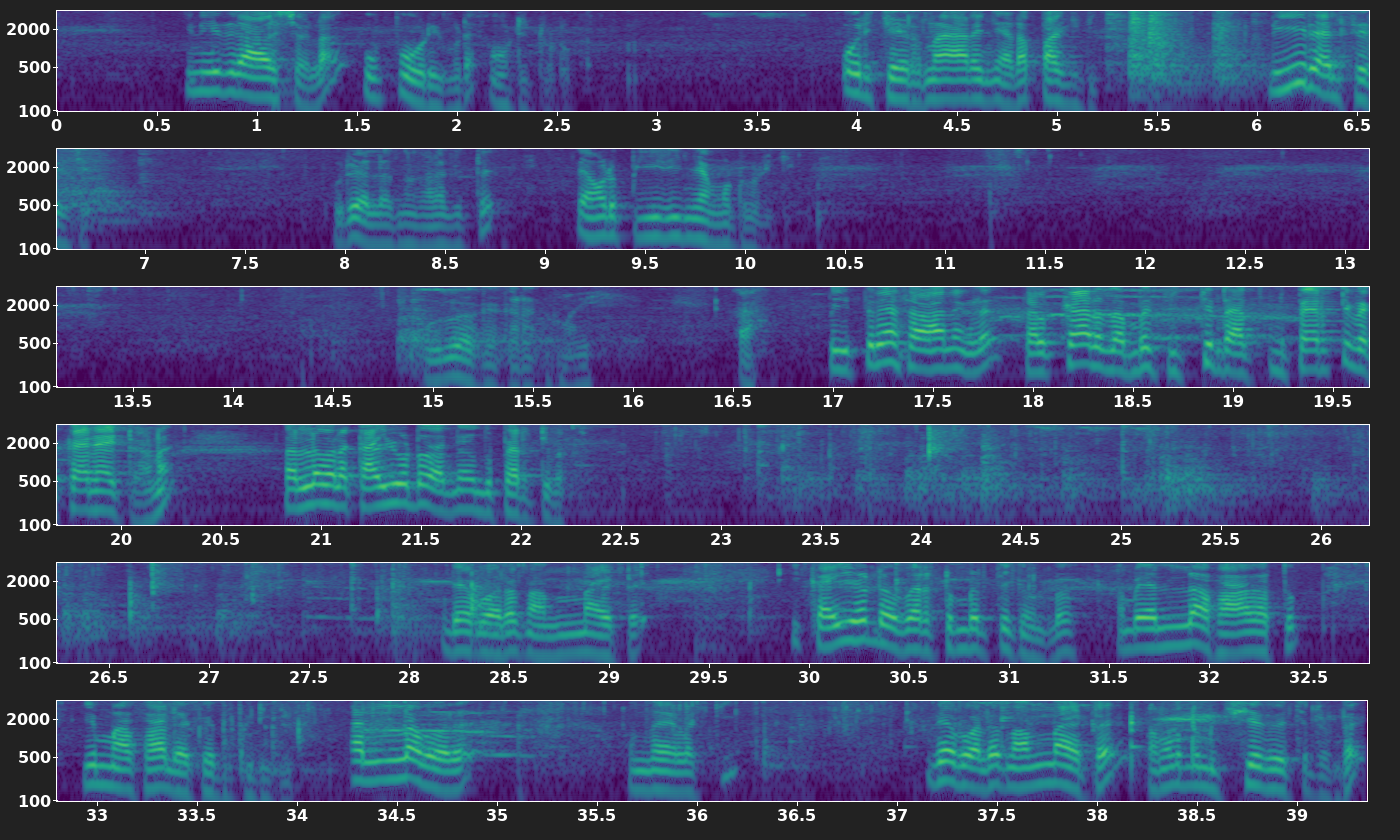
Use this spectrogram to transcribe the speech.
ഇനി ഇതിലാവശ്യമുള്ള ഉപ്പ് പൊടിയും കൂടെ അങ്ങോട്ട് ഇട്ട് കൊടുക്കുക. ഒരു ചെറുനാരങ്ങയുടെ പകുതി. നീരനുസരിച്ച് ഒരു എല്ലാം കളഞ്ഞിട്ട് ഇത് അങ്ങോട്ട് പിഴിഞ്ഞ് അങ്ങോട്ട് ഒഴിക്കും. ഉരുവൊക്കെ കിടക്കുന്നത് ആ അപ്പോൾ ഇത്രയും സാധനങ്ങൾ തൽക്കാലം നമ്മൾ അകത്ത് പുരട്ടി വെക്കാനായിട്ടാണ്. നല്ലപോലെ കൈ കൊണ്ട് തന്നെ ഒന്ന് പെരട്ടി വെക്കാം. ഇതേപോലെ നന്നായിട്ട് ഈ കൈ കൊണ്ട് പുരട്ടുമ്പോഴത്തേക്കുണ്ടല്ലോ നമ്മൾ എല്ലാ ഭാഗത്തും ഈ മസാലയൊക്കെ ഇത് പിടിക്കും. നല്ലപോലെ ഒന്ന് ഇളക്കി ഇതേപോലെ നന്നായിട്ട് നമ്മളൊന്ന് മിക്സ് ചെയ്ത് വെച്ചിട്ടുണ്ട്.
